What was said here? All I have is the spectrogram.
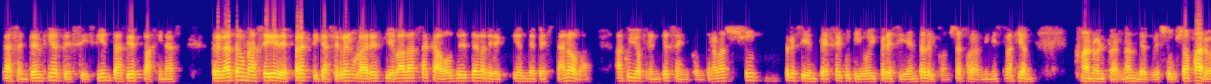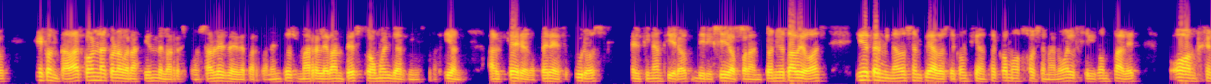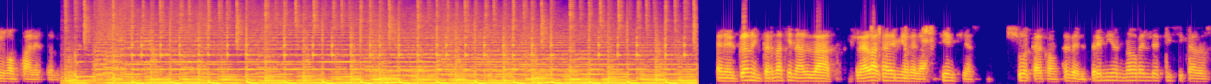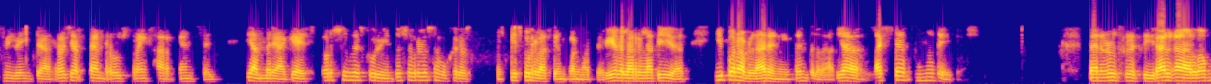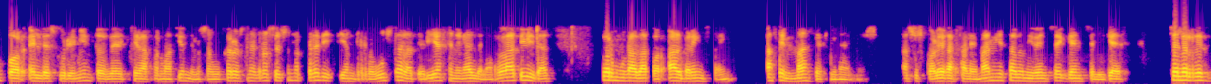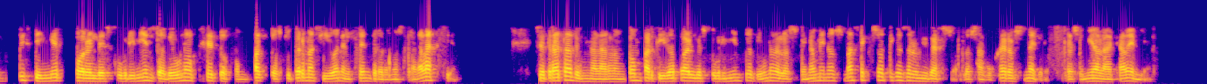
La sentencia de 610 páginas relata una serie de prácticas irregulares llevadas a cabo desde la dirección de Pestanova, a cuyo frente se encontraba su presidente ejecutivo y presidente del Consejo de Administración, Manuel Fernández de Sousa Faro, que contaba con la colaboración de los responsables de departamentos más relevantes como el de Administración, Alfredo Pérez Uros, el financiero, dirigido por Antonio Tabeoas, y determinados empleados de confianza como José Manuel Gil González o Ángel González En el plano internacional, la Real Academia de las Ciencias sueca concede el Premio Nobel de Física 2020 a Roger Penrose, Reinhard Genzel y Andrea Ghez por su descubrimiento sobre los agujeros y su relación con la teoría de la relatividad y por hablar en el centro de la Vía Láctea uno de ellos. Penrose recibirá el galardón por el descubrimiento de que la formación de los agujeros negros es una predicción robusta de la teoría general de la relatividad formulada por Albert Einstein hace más de 100 años. A sus colegas alemán y estadounidense Gensel y Guess se les distingue por el descubrimiento de un objeto compacto supermasivo en el centro de nuestra galaxia. Se trata de un galardón compartido por el descubrimiento de uno de los fenómenos más exóticos del universo, los agujeros negros, resumió la Academia.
